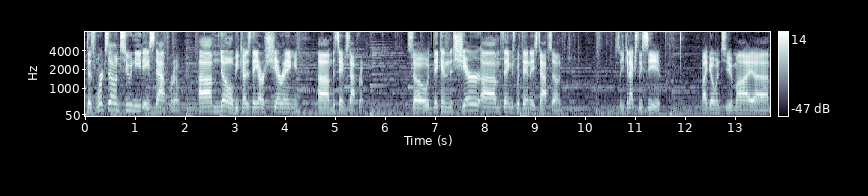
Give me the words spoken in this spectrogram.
Does Work Zone 2 need a staff room? Um, no, because they are sharing um, the same staff room. So they can share um, things within a staff zone. So you can actually see if I go into my uh,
